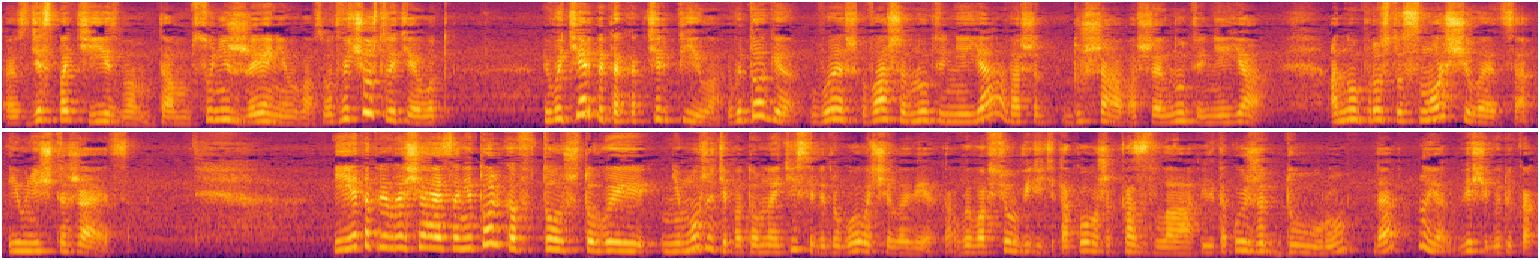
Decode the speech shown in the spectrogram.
э, с деспотизмом, там, с унижением вас. Вот вы чувствуете, вот, и вы терпите, как терпила. В итоге вы, ваше внутреннее «я», ваша душа, ваше внутреннее «я», оно просто сморщивается и уничтожается. И это превращается не только в то, что вы не можете потом найти себе другого человека, вы во всем видите такого же козла или такую же дуру, да? Ну, я вещи говорю, как,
